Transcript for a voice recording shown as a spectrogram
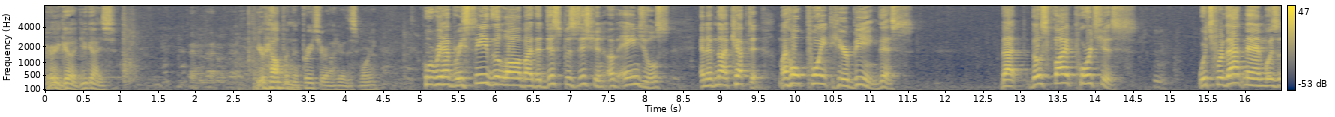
Very good. You guys, you're helping the preacher out here this morning. Who have received the law by the disposition of angels and have not kept it. My whole point here being this that those five porches, which for that man was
